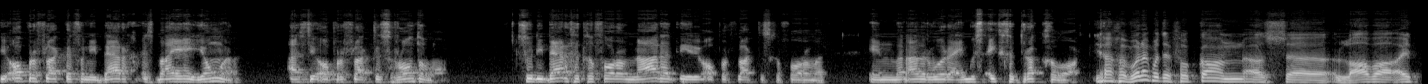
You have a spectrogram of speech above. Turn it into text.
die oppervlakte van die berg is baie jonger as die oppervlaktes rondom hom. So die berg het gevorm nadat hierdie oppervlaktes gevorm het en met ander woorde hy moes uitgedruk geword. Ja, gewoonlik met 'n vulkaan as uh, lava uit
